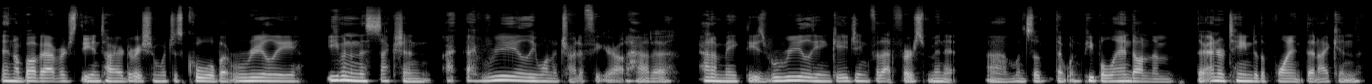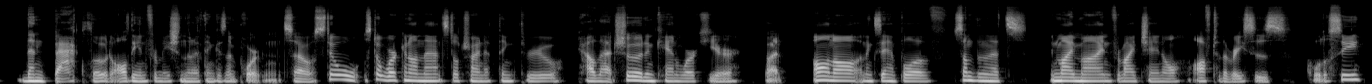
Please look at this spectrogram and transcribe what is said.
and above average the entire duration, which is cool. But really, even in this section, I, I really want to try to figure out how to how to make these really engaging for that first minute, um, when so that when people land on them, they're entertained to the point that I can then backload all the information that I think is important. So still still working on that, still trying to think through how that should and can work here. But all in all, an example of something that's in my mind for my channel off to the races Cool to see.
